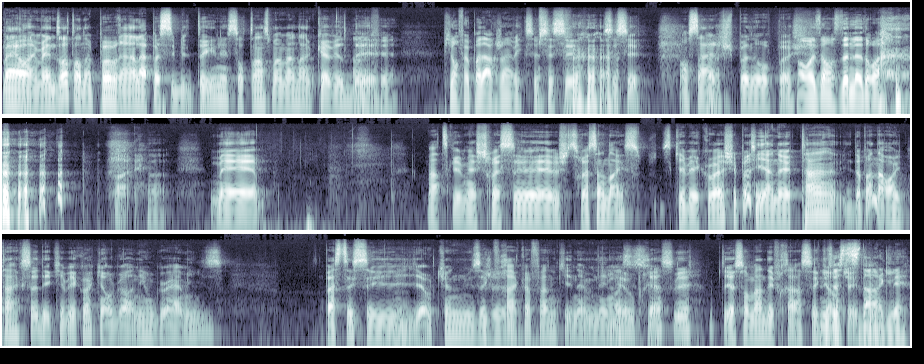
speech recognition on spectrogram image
Ben ouais, mais nous autres, on n'a pas vraiment la possibilité, là, surtout en ce moment dans le COVID. En de- effet. Puis on fait pas d'argent avec ça. C'est ça, c'est ça. On s'enrichit pas nos poches. On, va, on se donne le droit. Ouais. Ouais. Mais. En tout cas, mais je trouvais ça, je trouvais ça nice, du Québécois. Je sais pas s'il y en a tant. Il doit pas en avoir eu tant que ça, des Québécois qui ont gagné aux Grammys. Parce que c'est- il n'y a aucune musique Je- francophone qui est nominée Ouais, là, ou presque. Il y a sûrement des Français qui Les ont hosties d'anglais.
